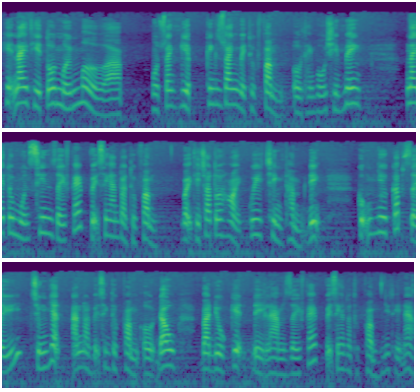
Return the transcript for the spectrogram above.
Hiện nay thì tôi mới mở à, một doanh nghiệp kinh doanh về thực phẩm ở thành phố Hồ Chí Minh. Nay tôi muốn xin giấy phép vệ sinh an toàn thực phẩm. Vậy thì cho tôi hỏi quy trình thẩm định cũng như cấp giấy chứng nhận an toàn vệ sinh thực phẩm ở đâu và điều kiện để làm giấy phép vệ sinh an toàn thực phẩm như thế nào?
